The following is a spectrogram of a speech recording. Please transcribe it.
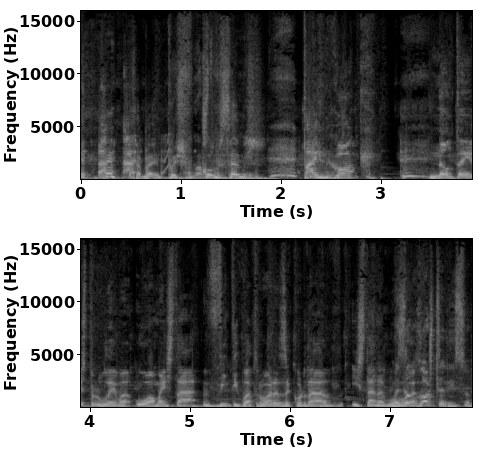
Também. Depois gosto conversamos. Time Gok não tem este problema. O homem está 24 horas acordado e está na boa. Mas ele gosta disso.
